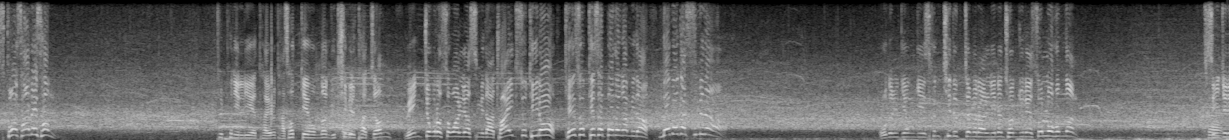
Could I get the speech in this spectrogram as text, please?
스코어 4대3 슬픈 1, 2의 타율 5개 홈런 61타점. 왼쪽으로 쏘아올렸습니다. 좌익수 뒤로 계속해서 뻗어갑니다. 넘어갔습니다 오늘 경기 선취 득점을 알리는 전준의 솔로 홈런 시즌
